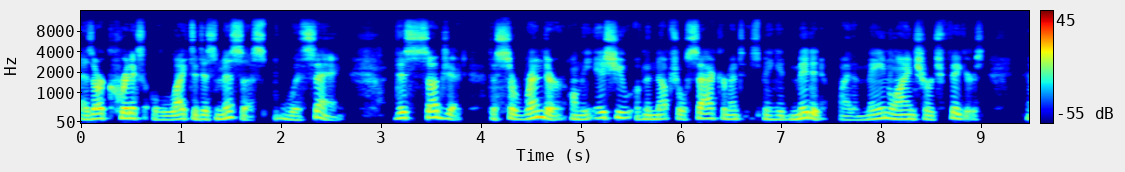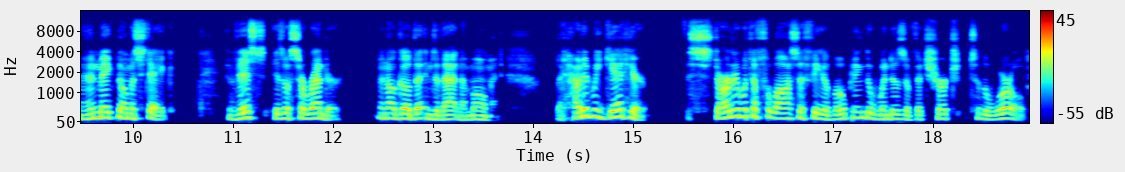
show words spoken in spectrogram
as our critics like to dismiss us with saying. This subject, the surrender on the issue of the nuptial sacrament, is being admitted by the mainline church figures. And make no mistake, this is a surrender, and I'll go into that in a moment. But how did we get here? started with the philosophy of opening the windows of the church to the world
